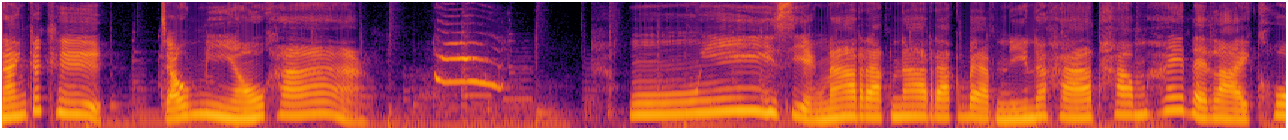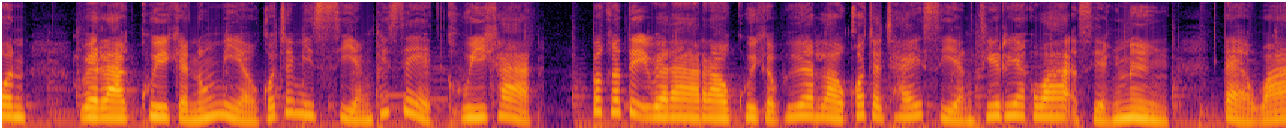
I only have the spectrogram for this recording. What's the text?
นั่นก็คือ เจ้าเหมียวค่ะอุ้ยเสียงน่ารักน่ารักแบบนี้นะคะทำให้หลายๆ คน เวลาคุยกับน้องเหมียวก็จะมีเสียงพิเศษคุยค่ะ ปกติเวลาเราคุยกับเพื่อนเราก็จะใช้เสียงที่เรียกว่าเสียงหนึ่ง แต่ว่า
